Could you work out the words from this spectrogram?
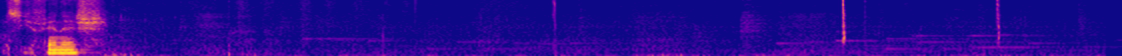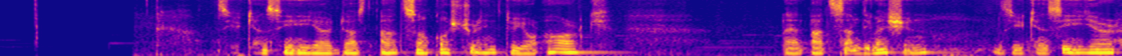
Once you finish as you can see here just add some constraint to your arc and add some dimension. As you can see here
